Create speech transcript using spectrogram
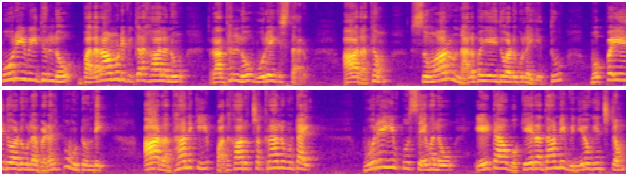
పూరి వీధుల్లో బలరాముడి విగ్రహాలను రథంలో ఊరేగిస్తారు. ఆ రథం సుమారు నలభై ఐదు అడుగుల ఎత్తు ముప్పై ఐదు అడుగుల వెడల్పు ఉంటుంది. ఆ రథానికి పదహారు చక్రాలు ఉంటాయి. ఊరేగింపు సేవలో ఏటా ఒకే రథాన్ని వినియోగించటం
